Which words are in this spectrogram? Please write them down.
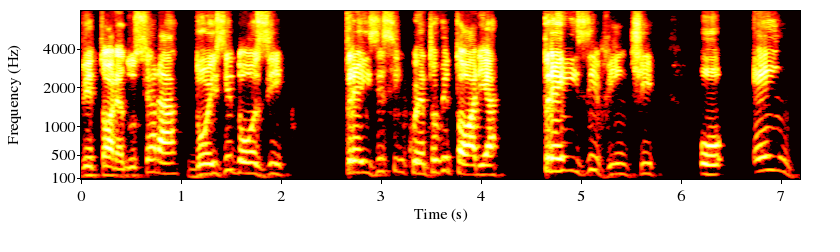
Vitória do Ceará, 2 e 12. 3 e 50 vitória, 3 e 20 o empate.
